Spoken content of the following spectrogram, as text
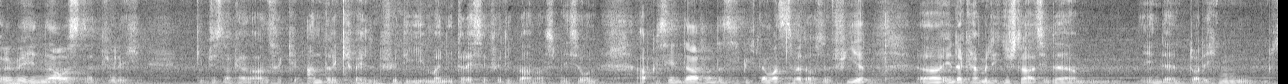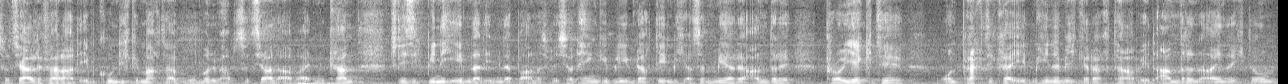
Darüber hinaus natürlich gibt es noch ganz andere Quellen für die, mein Interesse für die Bahnhofsmission. Abgesehen davon, dass ich mich damals 2004 äh, in der Karmelitenstraße in in der dortigen Sozialreferat eben kundig gemacht habe, wo man überhaupt sozial arbeiten kann. Schließlich bin ich eben dann in der Bahnhofsmission hängen geblieben, nachdem ich also mehrere andere Projekte und Praktika eben hinter mich gebracht habe in anderen Einrichtungen.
